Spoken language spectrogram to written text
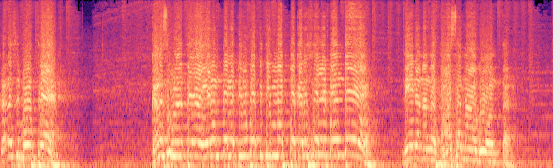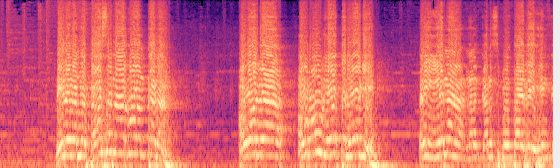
ಕನಸು ಬೀಳುತ್ತೆ. ಕನಸು ಬೀಳುತ್ತೆ. ಏನಂತಾನೆ ತಿರುಪತಿ ತಿಮ್ಮಪ್ಪ ಕನಸಲ್ಲಿ ಬಂದು, ನೀನು ನನ್ನ ದಾಸನಾಗು ಅಂತ ನೀನು ನನ್ನ ದಾಸನಾಗು ಅಂತಾನ. ಅವಾಗ ಅವರು ಹೇಳ್ತಾರೆ ಹೋಗಿ? ಅಯ್ಯ ಏನ ನನ್ನ ಕನಸು ಬೀಳ್ತಾ ಇದೆ. ಹಿಂಗ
